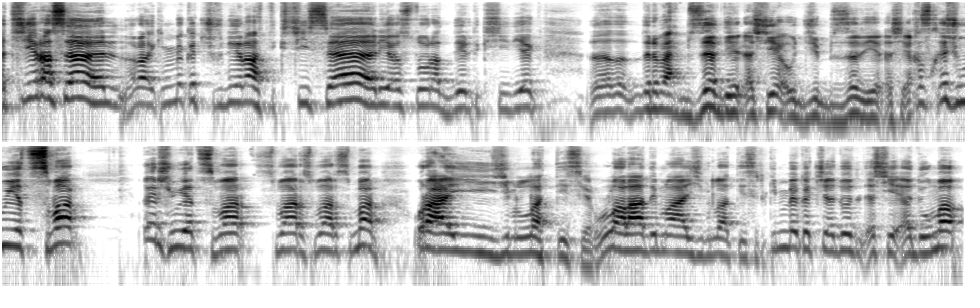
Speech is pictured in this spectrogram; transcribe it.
هادشي راه ساهل. راه كما كتشوفني راه ديك الشيء ساهل يا أسطورة دير ديك الشيء ديالك. تربح بزاف ديال الأشياء وتجيب بزاف ديال الأشياء. خاصك غير شوية تصبر غير شوية تصبر صبر صبر صبر وراه يجيب الله التيسير. والله العظيم راه يجيب الله التيسير. كما كتشاهدوا هاد الأشياء هادوما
